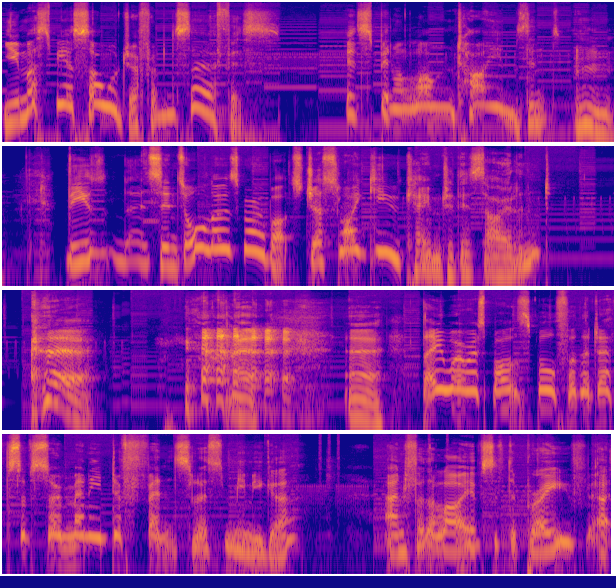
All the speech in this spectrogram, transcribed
you must be a soldier from the surface. It's been a long time since these since all those robots just like you came to this island. Uh, they were responsible for the deaths of so many defenseless Mimiga and for the lives of the brave uh,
